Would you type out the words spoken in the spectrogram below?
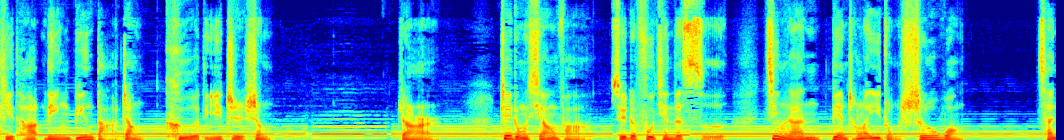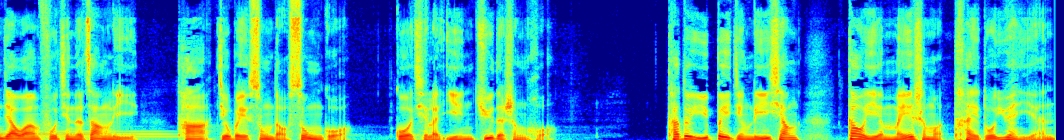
替他领兵打仗，克敌制胜。然而，这种想法随着父亲的死，竟然变成了一种奢望。参加完父亲的葬礼，他就被送到宋国，过起了隐居的生活。他对于背井离乡，倒也没什么太多怨言。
